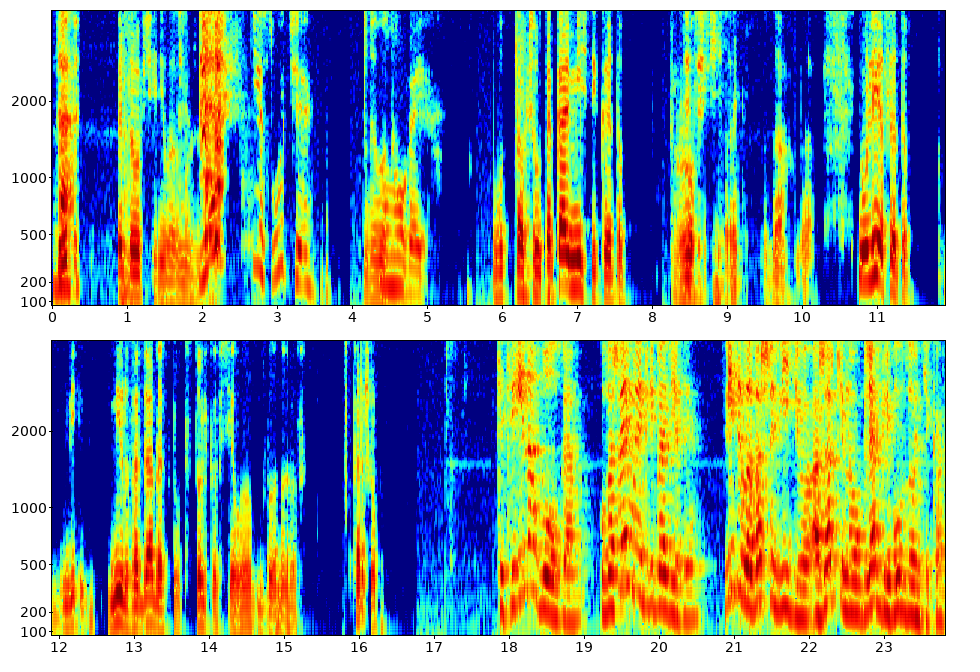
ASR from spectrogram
Да. это, это вообще невозможно. Ну, такие случаи вот. много их. Вот так что вот такая мистика, это просто... Это да, да. Ну, лес это мир загадок, тут столько всего было. Хорошо. Катерина Волга. Уважаемые грибоведы, видела ваше видео о жарке на углях грибов-зонтиков.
